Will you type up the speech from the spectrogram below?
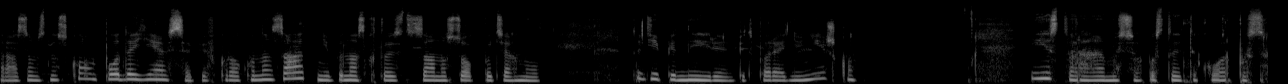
Разом з носком подаємося півкроку назад, ніби нас хтось за носок потягнув. Тоді піднирюємо під передню ніжку і стараємося опустити корпус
